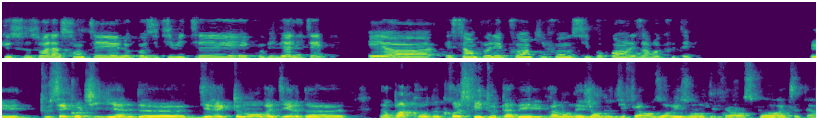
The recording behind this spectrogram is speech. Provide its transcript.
que ce soit la santé, le positivité et convivialité. Et, et c'est un peu les points qui font aussi pourquoi on les a recrutés. Et tous ces coachs, ils viennent de, directement, on va dire, d'un parcours de CrossFit ou tu as des, vraiment des gens de différents horizons, différents sports, etc.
